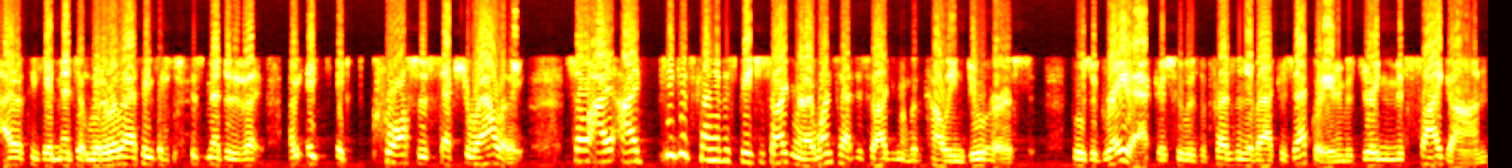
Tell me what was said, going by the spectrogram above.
I don't think they meant it literally. I think they just meant it it, it crosses sexuality. So I, I think it's kind of a specious argument. I once had this argument with Colleen Dewhurst, who was a great actress, who was the president of Actors Equity, and it was during Miss Saigon,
